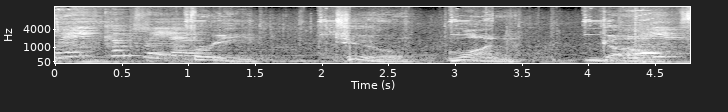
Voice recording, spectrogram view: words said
Wave completed. Three, two, one, go. Wave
